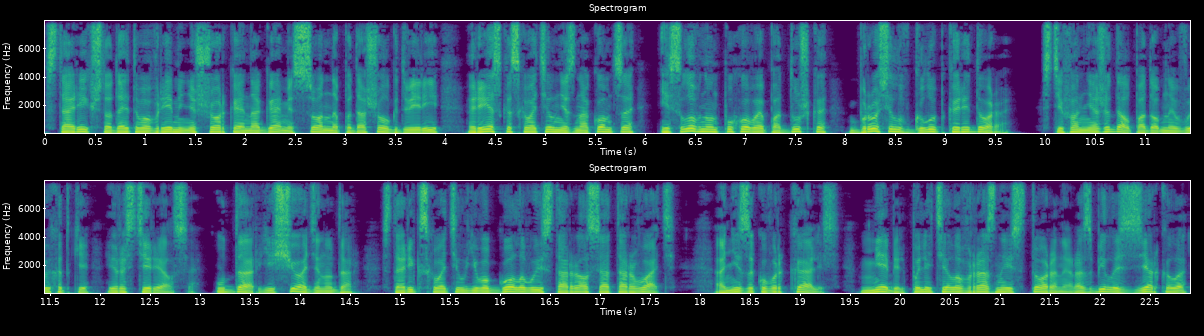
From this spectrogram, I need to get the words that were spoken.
Старик, что до этого времени, шоркая ногами, сонно подошел к двери, резко схватил незнакомца и, словно он пуховая подушка, бросил вглубь коридора. Стефан не ожидал подобной выходки и растерялся. Удар, еще один удар. Старик схватил его голову и старался оторвать. Они закувыркались. Мебель полетела в разные стороны, разбилось зеркало,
